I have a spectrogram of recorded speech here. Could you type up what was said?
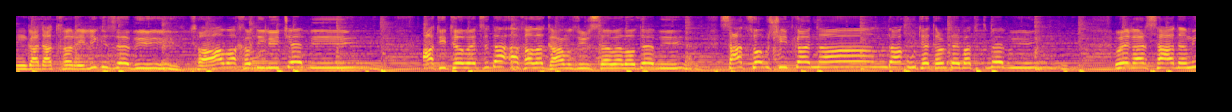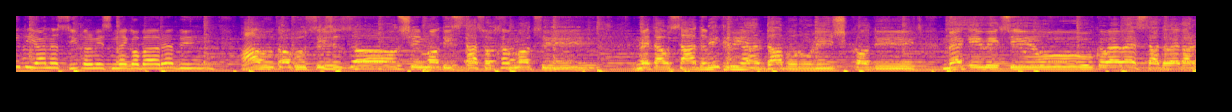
გადათხრილი გზები თავახდილი ჭები ათითევეც და ახლა გამზირსა ველოდები საცობში დგანან და უთეთრდებათ თმები ვეღარ სადმიდიან სიყრმის მეგობარები ავტობუსის ზოლში მოდის 180 მე დავსად მიქრიან დაბურული შკოდით მე კი ვიცი უკვე ვესად ვეღარ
